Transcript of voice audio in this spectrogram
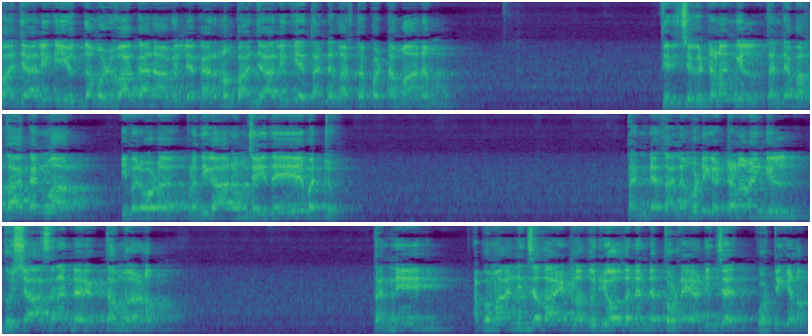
പാഞ്ചാലിക്ക് യുദ്ധം ഒഴിവാക്കാനാവില്ല. കാരണം പാഞ്ചാലിക്ക് തന്റെ നഷ്ടപ്പെട്ട മാനം തിരിച്ചു കിട്ടണമെങ്കിൽ തന്റെ ഭർത്താക്കന്മാർ ഇവരോട് പ്രതികാരം ചെയ്തേ പറ്റും. തന്റെ തലമുടി കെട്ടണമെങ്കിൽ ദുശാസനന്റെ രക്തം വേണം. തന്നെ അപമാനിച്ചതായിട്ടുള്ള ദുര്യോധനന്റെ തുടയടിച്ച് പൊട്ടിക്കണം.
